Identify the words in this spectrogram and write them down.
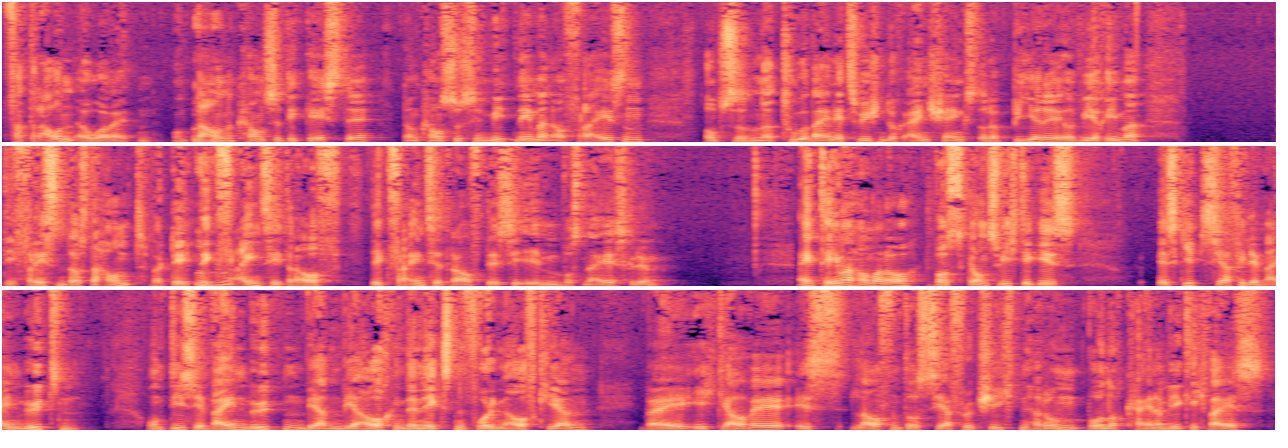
Vertrauen erarbeiten. Und dann mhm. kannst du die Gäste, dann kannst du sie mitnehmen auf Reisen, ob du Naturweine zwischendurch einschenkst oder Biere oder wie auch immer, die fressen das aus der Hand, weil die, die mhm. freuen sich drauf, die freuen sich drauf, dass sie eben was Neues kriegen. Ein Thema haben wir noch, was ganz wichtig ist. Es gibt sehr viele Weinmythen. Und diese Weinmythen werden wir auch in den nächsten Folgen aufklären, weil ich glaube, es laufen da sehr viele Geschichten herum, wo noch keiner wirklich weiß,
